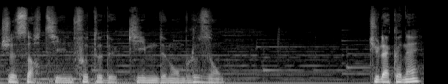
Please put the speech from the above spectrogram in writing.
Je sortis une photo de Kim de mon blouson. Tu la connais?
